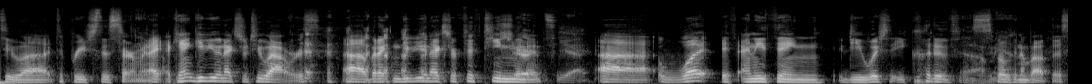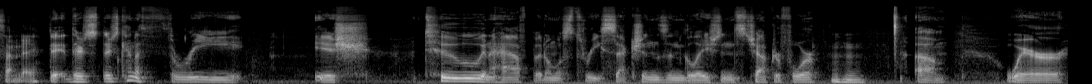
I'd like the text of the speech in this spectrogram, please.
to uh, to preach this sermon. I, I, can't give you an extra two hours, uh, but I can give you an extra fifteen sure. minutes. Yeah. Uh, what, if anything, do you wish that you could have oh, spoken man. about this Sunday? There's there's kind of three ish, two and a half, but almost three sections in Galatians chapter 4 mm-hmm. um, where.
